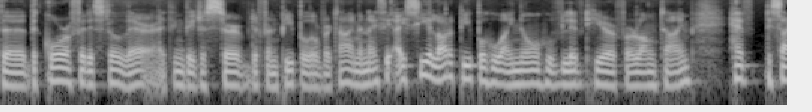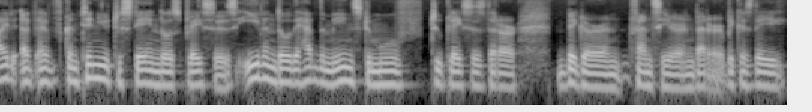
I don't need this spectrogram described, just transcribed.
the the core of it is still there. I think they just serve different people over time. And i see i see a lot of people who i know who've lived here for a long time have decided have, have continued to stay in those places even though they have the means to move to places that are bigger and fancier and better because they,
